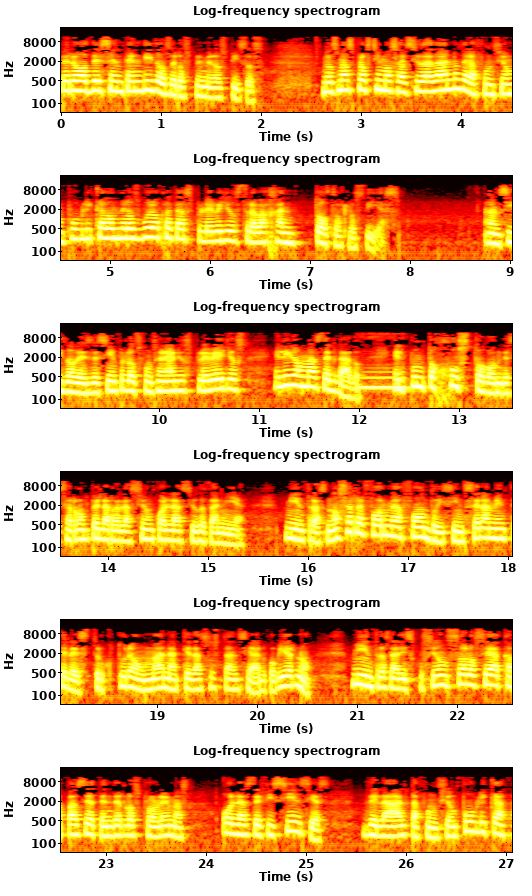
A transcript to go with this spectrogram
pero desentendidos de los primeros pisos. Los más próximos al ciudadano de la función pública, donde los burócratas plebeyos trabajan todos los días han sido desde siempre los funcionarios plebeyos el hilo más delgado, mm. el punto justo donde se rompe la relación con la ciudadanía. Mientras no se reforme a fondo y sinceramente la estructura humana que da sustancia al gobierno, mientras la discusión solo sea capaz de atender los problemas o las deficiencias de la alta función pública,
